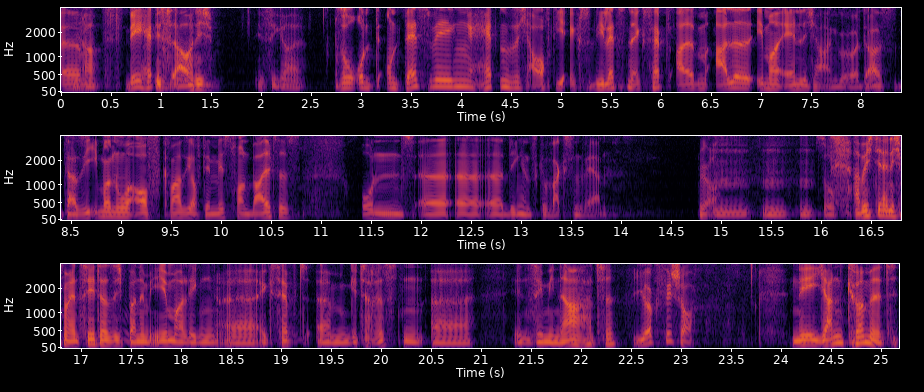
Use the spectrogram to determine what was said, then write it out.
Ähm, Ja. Nee, Ist auch nicht. Ist egal. So, und, und deswegen hätten sich auch die, Ex die letzten Accept-Alben alle immer ähnlicher angehört, da, es- da sie immer nur auf quasi auf dem Mist von Baltes und äh, äh, äh, Dingens gewachsen werden. Ja. So. Habe ich dir eigentlich mal erzählt, dass ich bei einem ehemaligen äh, Accept-Gitarristen äh, ein Seminar hatte? Jörg Fischer. Nee, Jan Kömmet.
